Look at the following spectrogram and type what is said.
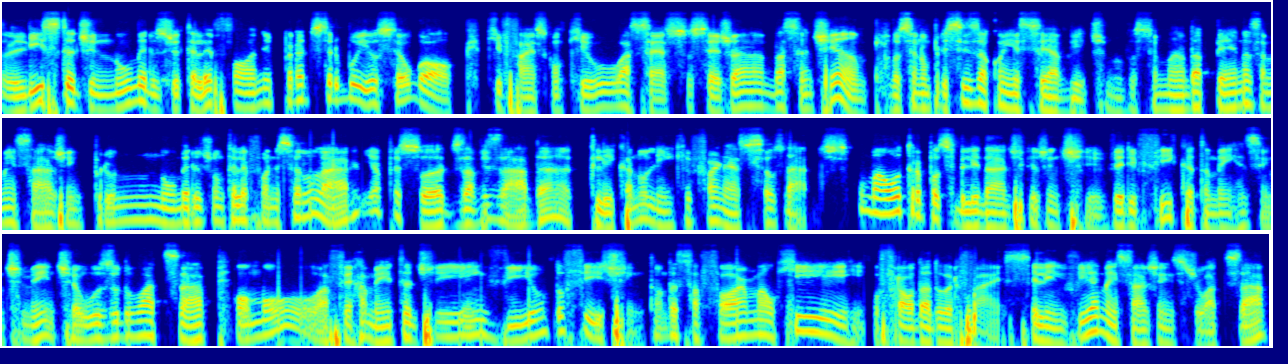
lista de números de telefone para distribuir o seu golpe, que faz com que o acesso seja bastante amplo. Você não precisa conhecer a vítima, você manda apenas a mensagem para o número de um telefone celular e a pessoa desavisada clica no link e fornece seus dados. Uma outra possibilidade que a gente verifica também recentemente é o uso do WhatsApp como a ferramenta de envio do phishing. Então, dessa forma, o que o fraudador faz? Ele envia mensagens de WhatsApp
